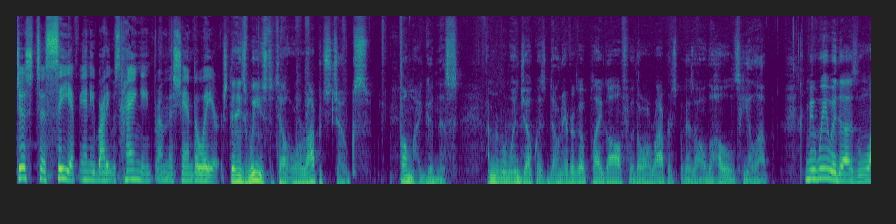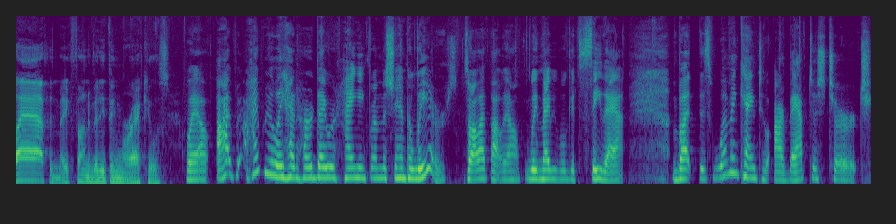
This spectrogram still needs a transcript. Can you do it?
just to see if anybody was hanging from the chandeliers. Denise, we used to tell Oral Roberts jokes. Oh my goodness. I remember one joke was don't ever go play golf with Oral Roberts because all the holes heal up. I mean, we would just laugh and make fun of anything miraculous. Well, I I really had heard they were hanging from the chandeliers, so I thought, well, we maybe we'll get to see that. But this woman came to our Baptist church,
